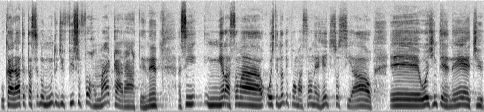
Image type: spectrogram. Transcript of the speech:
o caráter está sendo muito difícil formar caráter, né? Assim, em relação a hoje tem tanta informação, né? Rede social, é, hoje internet,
